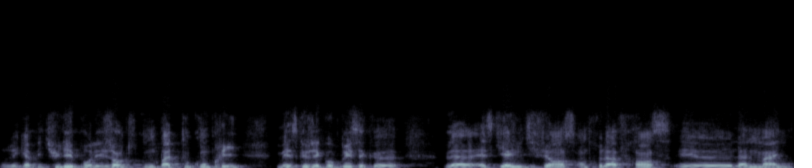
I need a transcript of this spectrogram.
récapituler pour les gens qui n'ont pas tout compris. Mais ce que j'ai compris, c'est que est-ce qu'il y a une différence entre la France et l'Allemagne?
